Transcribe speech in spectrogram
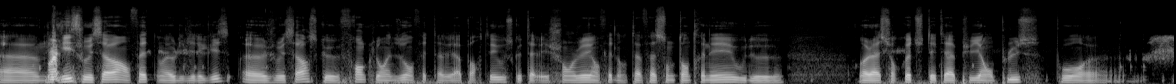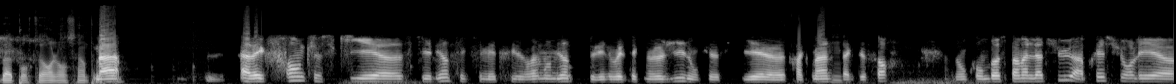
Euh, je voulais savoir en fait, Olivier Léglise, euh, je voulais savoir ce que Franck Lorenzo en fait t'avait apporté ou ce que tu avais changé en fait dans ta façon de t'entraîner ou de voilà sur quoi tu t'étais appuyé en plus pour euh, bah, pour te relancer un peu. Bah, avec Franck, ce qui est ce qui est bien, c'est qu'il maîtrise vraiment bien les nouvelles technologies, donc ce qui est Trackman, mmh. de force. Donc on bosse pas mal là-dessus. Après sur les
